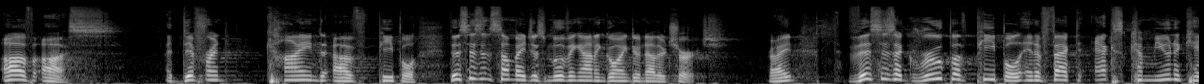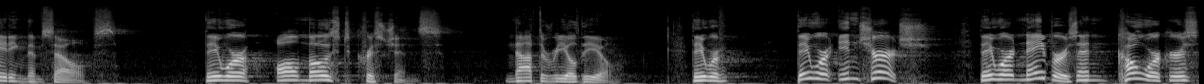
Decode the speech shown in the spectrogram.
of us. A different kind of people. This isn't somebody just moving on and going to another church, right? This is a group of people, in effect, excommunicating themselves. They were almost Christians, not the real deal. They were, they were in church. They were neighbors and co-workers,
